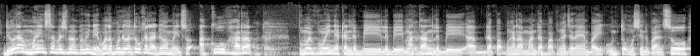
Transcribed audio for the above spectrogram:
Dia orang main sampai 90 minit. Walaupun dia orang tahu kalah, dia orang main. So aku harap Betul. pemain-pemain ni akan lebih lebih matang, lebih uh, dapat pengalaman, dapat pengajaran yang baik untuk musim depan. So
